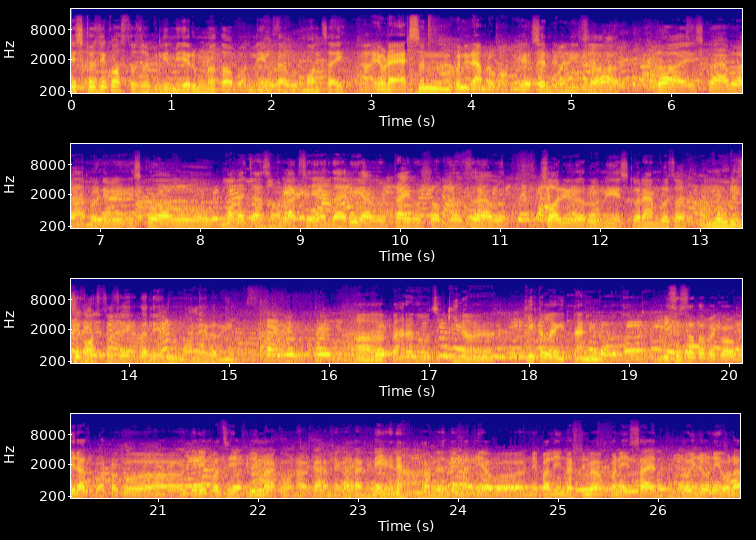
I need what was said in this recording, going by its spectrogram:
यसको चाहिँ कस्तो छ फिल्म? हेरौँ न त भन्ने एउटा अब मन छ है। एउटा एक्सन पनि राम्रो भएको। एक्सन पनि छ। र यसको अब हाम्रो यसको अब मलाई जहाँसम्म लाग्छ हेर्दाखेरि अब टाइगर स्रफ जस्तो अब शरीरहरू नि यसको राम्रो छ। मुभी चाहिँ कस्तो छ एकताल हेरौँ भनेर नि। बाह्र गाउँ चाहिँ किन के को लागि तानिनु विशेष त तपाईँको विराज भट्टको धेरै पछि फिल्म आएको हुनको कारणले गर्दाखेरि होइन? अब त्यहीमाथि अब नेपाली इन्डस्ट्रीमा पनि सायद पहिलो नै होला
